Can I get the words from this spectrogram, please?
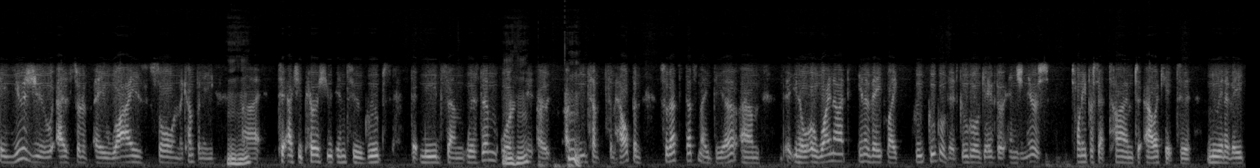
they use you as sort of a wise soul in the company mm-hmm. uh, to actually parachute into groups that need some wisdom or, mm-hmm. or, or mm. need some some help, and so that's that's an idea. Um, you know, or why not innovate like Google did? Google gave their engineers 20% time to allocate to new innovate,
